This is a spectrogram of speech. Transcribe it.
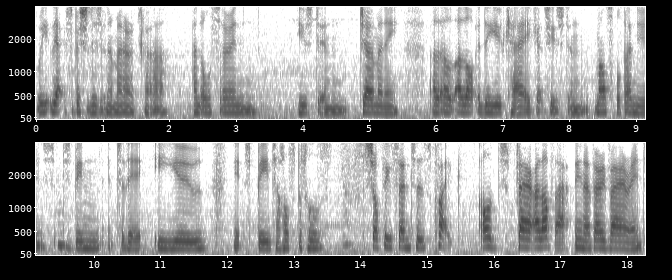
We the exhibition is in America, and also in used in Germany. A, a, a lot in the UK it gets used in multiple venues. Mm. It's been to the EU, it's been to hospitals, shopping centres. Quite odd. Var- I love that. You know, very varied.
